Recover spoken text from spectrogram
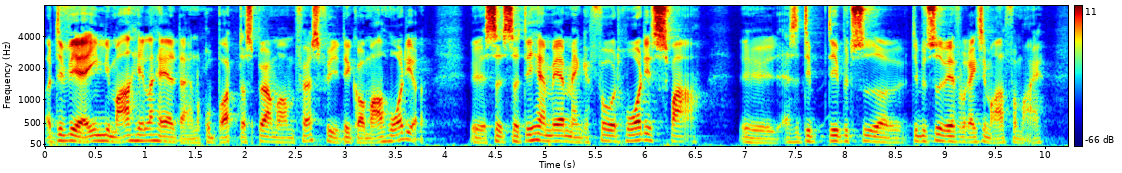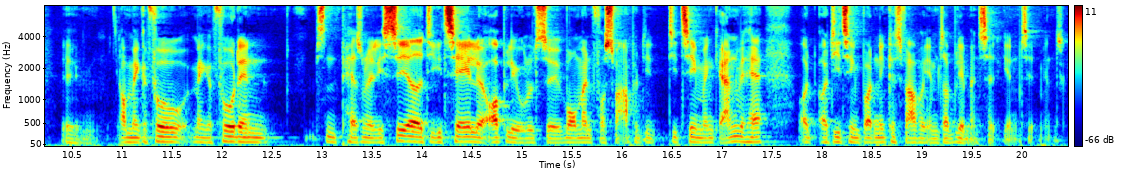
Og det vil jeg egentlig meget hellere have, at der er en robot, der spørger mig om først, fordi det går meget hurtigere. Øh, så, så det her med, at man kan få et hurtigt svar, øh, altså det, det, betyder, det betyder i hvert fald rigtig meget for mig. Øh, og man kan få, man kan få den sådan personaliserede digitale oplevelse, hvor man får svar på de, de ting, man gerne vil have, og, og de ting, den ikke kan svare på, jamen, så bliver man sat igennem til et menneske.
